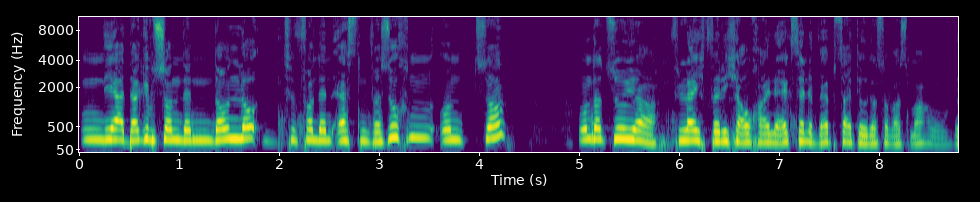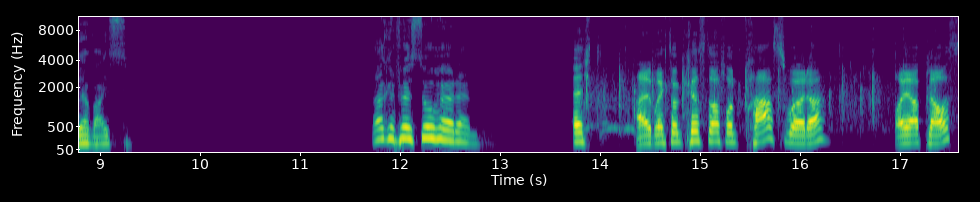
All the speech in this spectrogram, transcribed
ja, da gibt es schon den Download von den ersten Versuchen und so. Und dazu, ja, vielleicht werde ich auch eine externe Webseite oder sowas machen. Wer weiß. Danke fürs Zuhören. Echt. Albrecht und Christoph und Passworder. Euer Applaus.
